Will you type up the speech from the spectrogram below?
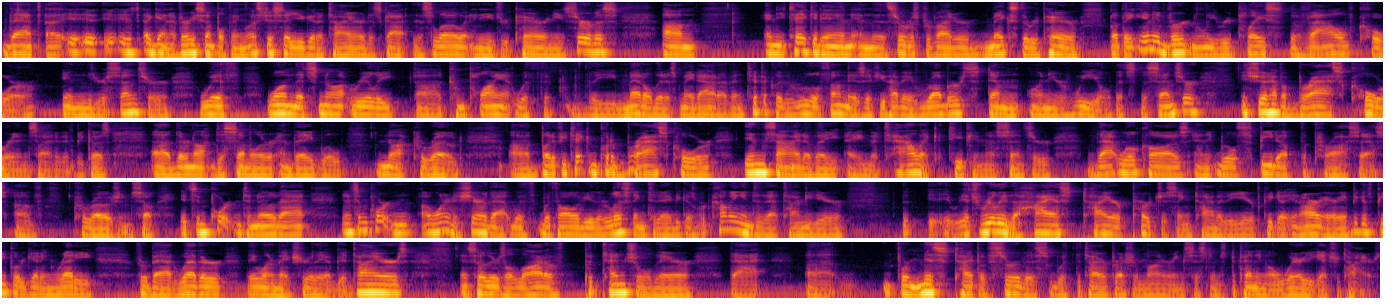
that uh, it, it, it's again a very simple thing. Let's just say you get a tire that's got this low and it needs repair and needs service. Um, and you take it in, and the service provider makes the repair, but they inadvertently replace the valve core in your sensor with one that's not really uh, compliant with the, the metal that it's made out of. And typically, the rule of thumb is if you have a rubber stem on your wheel that's the sensor, it should have a brass core inside of it because uh, they're not dissimilar and they will not corrode. Uh, but if you take and put a brass core inside of a, a metallic TPMS sensor, that will cause and it will speed up the process of corrosion. So it's important to know that. And it's important, I wanted to share that with, with all of you that are listening today because we're coming into that time of year it's really the highest tire purchasing time of the year in our area because people are getting ready for bad weather. They want to make sure they have good tires. And so there's a lot of potential there that uh, for missed type of service with the tire pressure monitoring systems, depending on where you get your tires.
